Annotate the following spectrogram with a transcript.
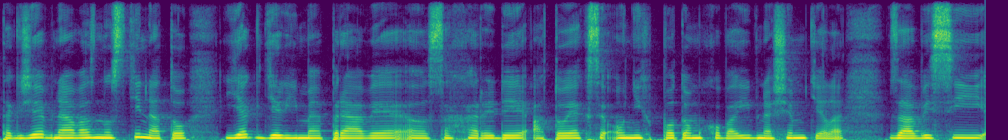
takže v návaznosti na to, jak dělíme právě uh, sacharidy a to, jak se o nich potom chovají v našem těle, závisí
